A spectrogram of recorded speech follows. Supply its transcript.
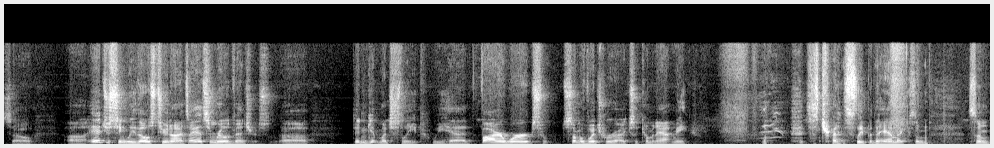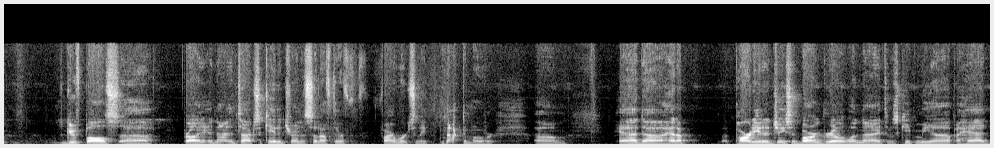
So uh, interestingly, those two nights I had some real adventures. Uh, didn't get much sleep. We had fireworks, some of which were actually coming at me. Just trying to sleep in the hammock. Some some goofballs, uh, probably in- intoxicated, trying to set off their fireworks, and they knocked them over. Um, had uh, had a party at a Jason Bar and Grill one night that was keeping me up. I had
